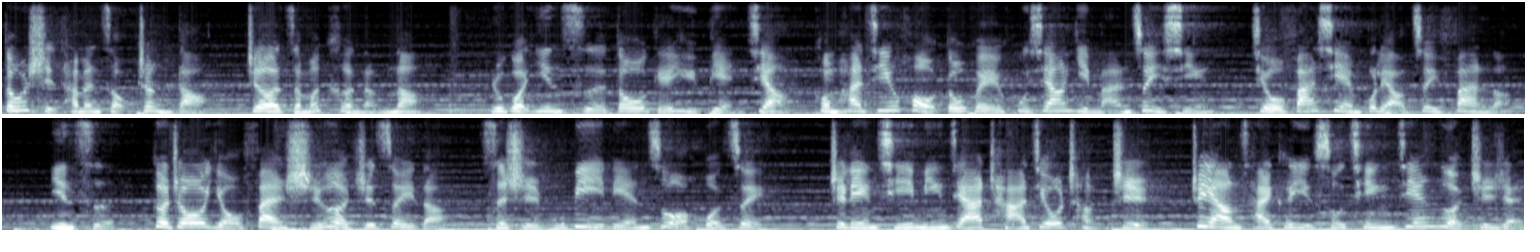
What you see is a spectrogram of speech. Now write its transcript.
都使他们走正道，这怎么可能呢？如果因此都给予贬降，恐怕今后都会互相隐瞒罪行，就发现不了罪犯了。因此，各州有犯十恶之罪的，刺史不必连坐获罪。指令其名家查究惩治，这样才可以肃清奸恶之人。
